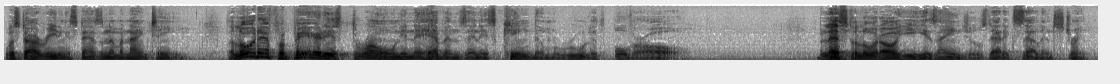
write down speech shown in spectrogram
We'll start reading in stanza number 19. The Lord hath prepared his throne in the heavens, and his kingdom ruleth over all. Bless the Lord, all ye his angels that excel in strength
